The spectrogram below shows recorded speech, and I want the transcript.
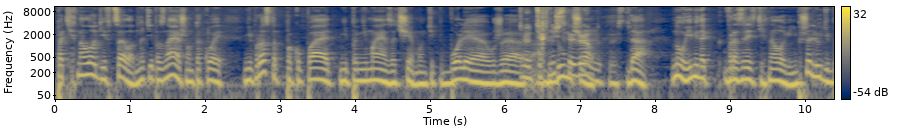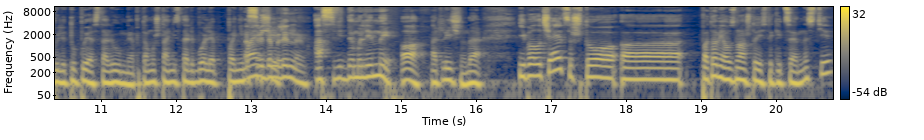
по технологии в целом. Ну, типа, знаешь, он такой не просто покупает, не понимая зачем, он типа более уже Ну, техническая грамотность. Да. Ну, именно в разрезе технологий. Не потому что люди были тупые, а стали умные, а потому что они стали более понимающие. Осведомлены. Осведомлены. О, отлично, да. И получается, что э, потом я узнал, что есть такие ценности.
